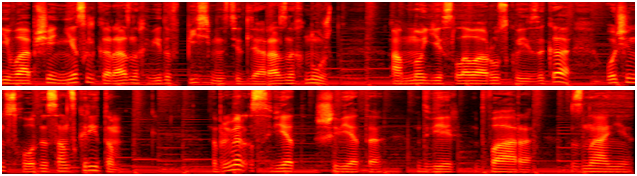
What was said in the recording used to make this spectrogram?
и вообще несколько разных видов письменности для разных нужд, а многие слова русского языка очень сходны с санскритом. Например, свет, швета, дверь, двара – знания,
